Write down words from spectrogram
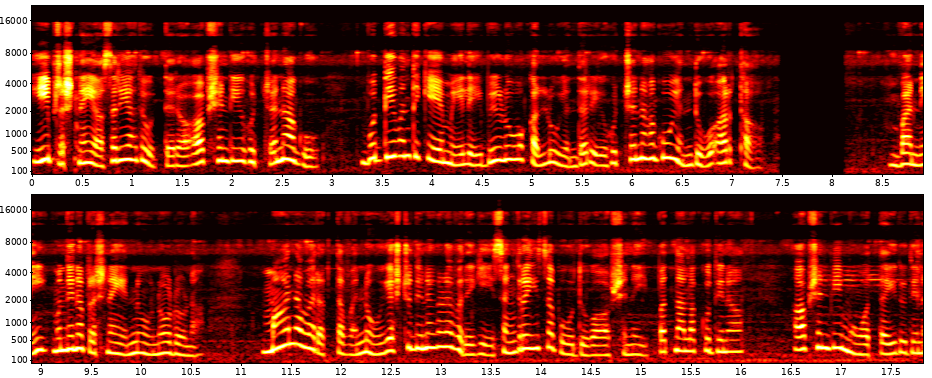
ಈ ಪ್ರಶ್ನೆಯ ಸರಿಯಾದ ಉತ್ತರ ಆಪ್ಷನ್ ಡಿ, ಹುಚ್ಚನಾಗು. ಬುದ್ಧಿವಂತಿಕೆಯ ಮೇಲೆ ಬೀಳುವ ಕಲ್ಲು ಎಂದರೆ ಹುಚ್ಚನಾಗು ಎಂದು ಅರ್ಥ. ಬನ್ನಿ, ಮುಂದಿನ ಪ್ರಶ್ನೆಯನ್ನು ನೋಡೋಣ. ಮಾನವ ರಕ್ತವನ್ನು ಎಷ್ಟು ದಿನಗಳವರೆಗೆ ಸಂಗ್ರಹಿಸಬಹುದು? ಆಪ್ಷನ್ ಎ, ಇಪ್ಪತ್ನಾಲ್ಕು ದಿನ. ಆಪ್ಷನ್ ಬಿ, ಮೂವತ್ತೈದು ದಿನ.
